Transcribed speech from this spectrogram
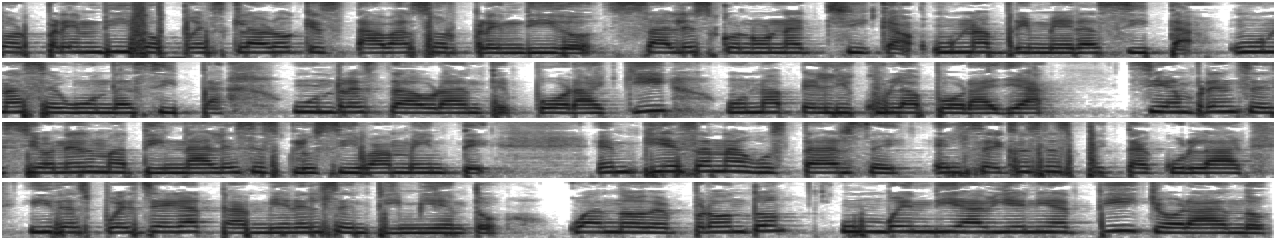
Sorprendido, pues claro que estaba sorprendido. Sales con una chica, una primera cita, una segunda cita, un restaurante por aquí, una película por allá. Siempre en sesiones matinales exclusivamente. Empiezan a gustarse, el sexo es espectacular y después llega también el sentimiento. Cuando de pronto un buen día viene a ti llorando,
